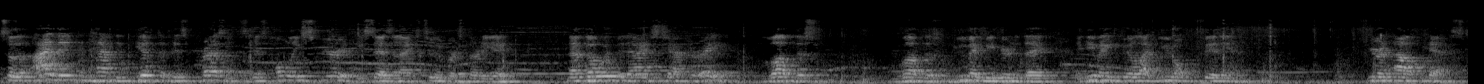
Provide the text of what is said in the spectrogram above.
so that I then can have the gift of His presence, His Holy Spirit, He says in Acts 2 and verse 38. Now go with me to Acts chapter 8. Love this one. Love this one. You may be here today, and you may feel like you don't fit in. You're an outcast.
